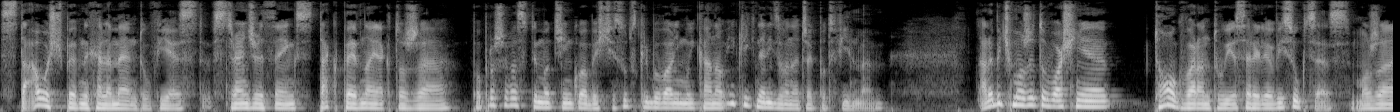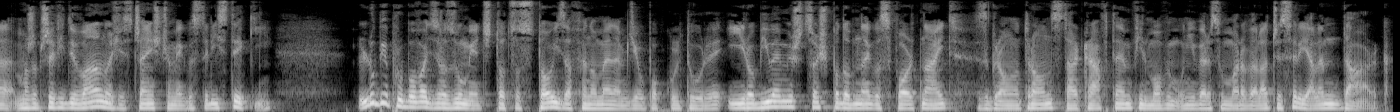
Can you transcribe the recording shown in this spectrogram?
stałość pewnych elementów jest w Stranger Things tak pewna jak to, że poproszę Was w tym odcinku, abyście subskrybowali mój kanał i kliknęli dzwoneczek pod filmem. Ale być może to właśnie to gwarantuje serialowi sukces. Może, może przewidywalność jest częścią jego stylistyki. Lubię próbować zrozumieć to, co stoi za fenomenem dzieł popkultury i robiłem już coś podobnego z Fortnite, z Grą o Tron, StarCraftem, filmowym uniwersum Marvela czy serialem Dark.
